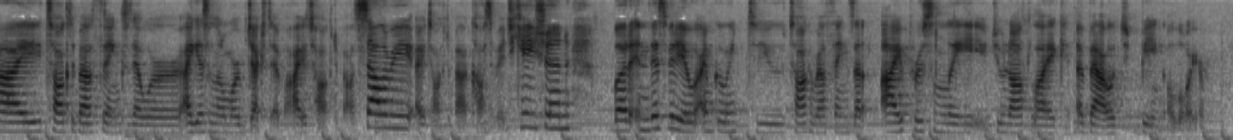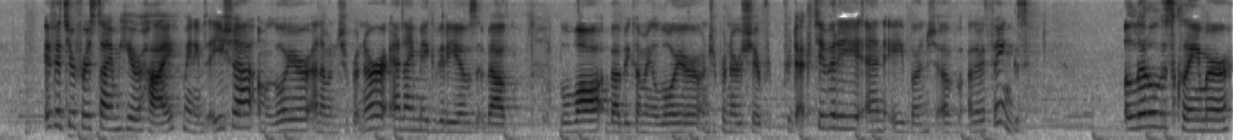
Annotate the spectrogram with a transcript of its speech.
I talked about things that were, I guess, a little more objective. I talked about salary, I talked about cost of education, but in this video I'm going to talk about things that I personally do not like about being a lawyer. If it's your first time here, hi, my name is Aicha, I'm a lawyer and I'm an entrepreneur and I make videos about the law, about becoming a lawyer, entrepreneurship, productivity and a bunch of other things. A little disclaimer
